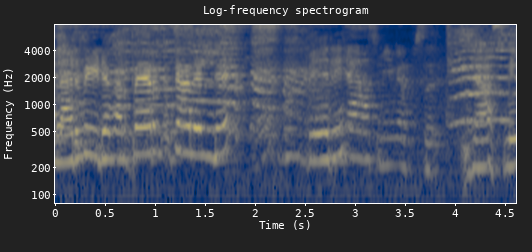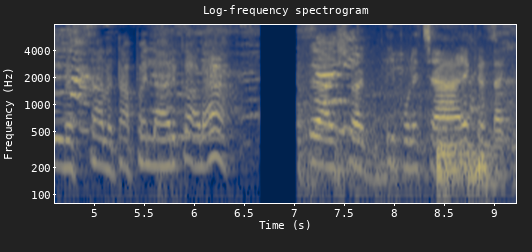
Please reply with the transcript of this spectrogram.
എല്ലാവരും വീഡിയോ കാണും. പേരൊക്കെ ചാനലിന്റെ? പേര്? Jasmine Webs. ആണ് കേട്ടോ അപ്പം എല്ലാവരും കാണാം. അടിപൊളി ചായ ഒക്കെ ഉണ്ടാക്കി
